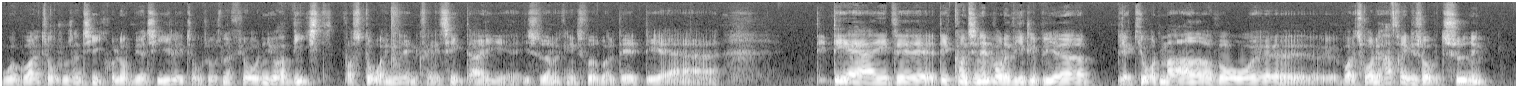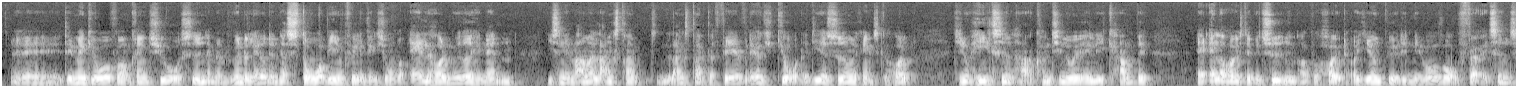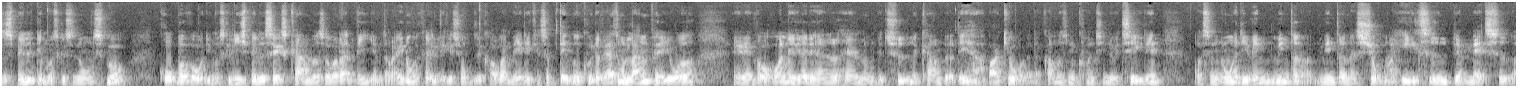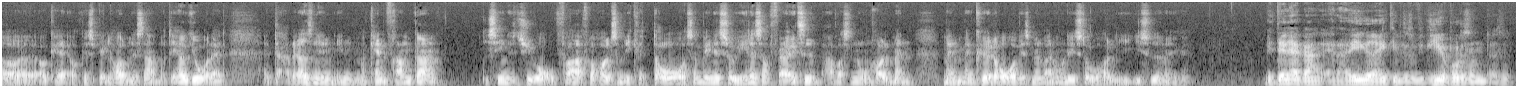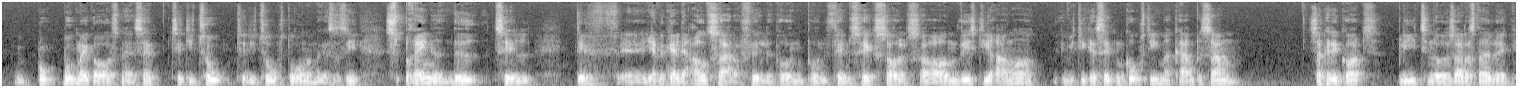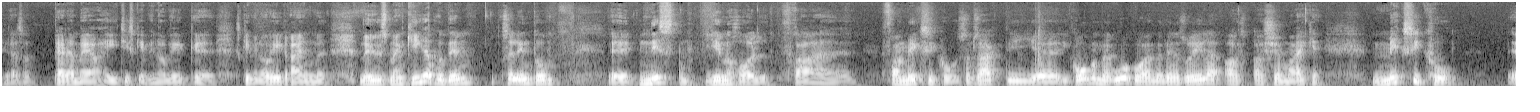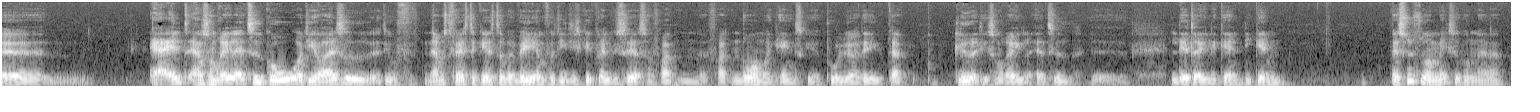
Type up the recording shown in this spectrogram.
Uruguay i 2010, Colombia og Chile i 2014, jo har vist, hvor stor en, en kvalitet der er i, i sydamerikansk fodbold. Det, det er, det, det er et, øh, det er et kontinent, hvor der virkelig bliver, bliver gjort meget, og hvor, øh, hvor jeg tror, det har haft rigtig stor betydning øh, det, man gjorde for omkring 20 år siden, at man begyndte at lave den her store VM-kvalifikation, hvor alle hold møder hinanden i sådan en meget, meget langstrakt, langstrakt affære, for det har gjort, at de her sydamerikanske hold, de nu hele tiden har kontinuerlige kampe af allerhøjeste betydning og på højt og jævnbyrdigt niveau, hvor før i tiden så spillede de måske sådan nogle små grupper, hvor de måske lige spillede seks kampe, og så var der et VM, der var ikke nogen kvalifikation til Copa America, så på den måde kunne der være sådan nogle lange perioder, øh, hvor holdene ikke rigtig havde, havde nogle betydende kampe, og det har bare gjort, at der kommer sådan en kontinuitet ind, og så nogle af de mindre, mindre nationer hele tiden bliver matchet og, og, kan, og kan spille holdene sammen, og det har gjort, at, at der har været sådan en, en markant fremgang de seneste 20 år fra, fra hold som Ecuador og som Venezuela, som før i tiden bare var sådan nogle hold, man, man, man kørte over, hvis man var nogle af de store hold i, i Sydamerika. Men den her gang er der ikke rigtigt, hvis vi kigger på det sådan, altså bookmaker også er sat til de to, til de to store, men man kan så sige, springet ned til det, øh, jeg vil kalde det outsiderfeltet på en, på en 5-6 hold, så om hvis de rammer, hvis de kan sætte en god stime af kampe sammen, så kan det godt blive til noget, så er der stadigvæk, altså Panama og Haiti skal vi nok ikke, øh, skal vi nok ikke regne med. Men hvis man kigger på dem, så ind på dem, øh, næsten hjemmeholdet fra, øh, fra Mexico, som sagt i, øh, i gruppe med Uruguay, med Venezuela og, og Jamaica. Mexico øh, er, alt, er som regel altid gode, og de har altid, de er jo nærmest faste gæster ved VM, fordi de skal kvalificere sig fra den, fra den nordamerikanske pulje, og det, der glider de som regel altid øh, let og elegant igennem. Hvad synes du om Mexico den her gang?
